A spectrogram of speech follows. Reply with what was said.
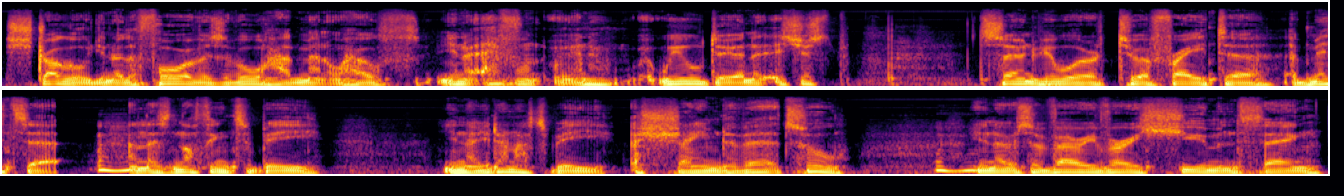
struggled. You know, the four of us have all had mental health. You know, everyone, you know, we all do. And it's just so many people are too afraid to admit it, Mm-hmm. and there's nothing to be, you know, you don't have to be ashamed of it at all. Mm-hmm. You know, it's a very, very human thing,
